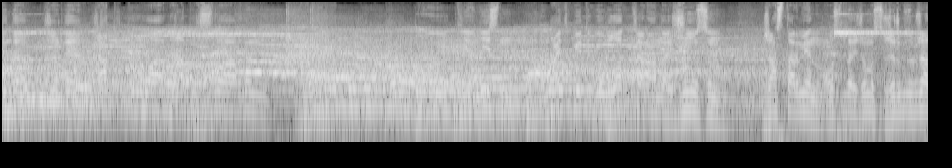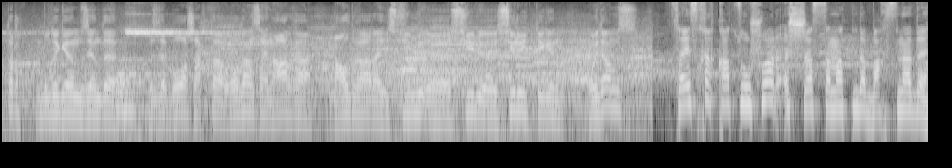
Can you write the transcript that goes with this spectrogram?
енді бұл жерде жаттықтырушылардың несін айтып кетуге болады жаңағындай жұмысын жастармен осындай жұмыс жүргізіп жатыр бұл дегеніміз енді бізде болашақта одан сайын арға алдыға қарай сүйрейді деген ойдамыз Сайысқа қатысушылар үш жас санатында бақ сынады.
